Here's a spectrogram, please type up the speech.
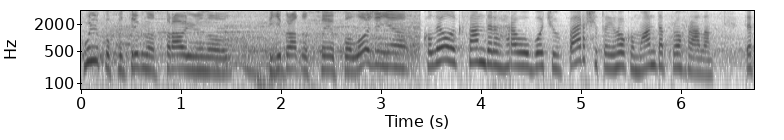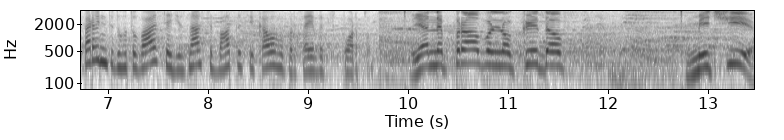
кульку, потрібно правильно підібрати своє положення. Коли Олександр грав у бочу вперше, то його команда програла. Тепер він підготувався і дізнався багато цікавого про цей вид спорту. Я неправильно кидав м'ячі.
